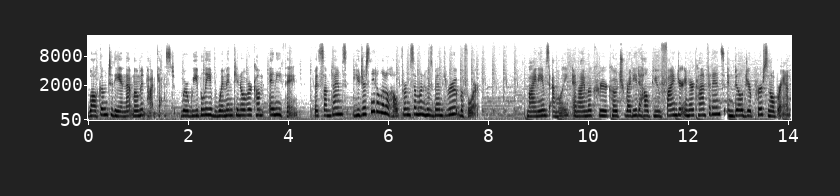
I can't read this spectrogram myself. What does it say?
Welcome to the In That Moment podcast, where we believe women can overcome anything, but sometimes you just need a little help from someone who's been through it before. My name's Emily, and I'm a career coach ready to help you find your inner confidence and build your personal brand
